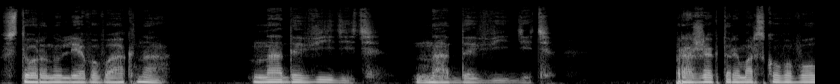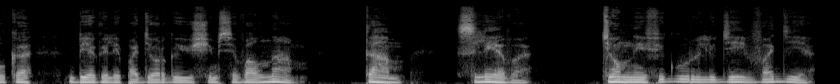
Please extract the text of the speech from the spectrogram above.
в сторону левого окна. Надо видеть, надо видеть. Прожекторы морского волка бегали по дергающимся волнам. Там, слева, темные фигуры людей в воде.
